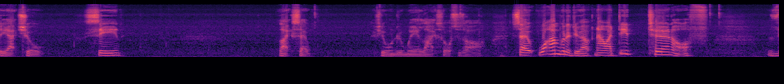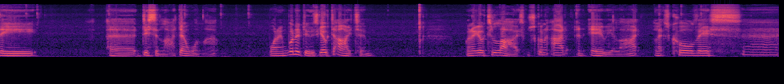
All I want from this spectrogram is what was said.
the actual scene. Like so if you're wondering where light sources are. So what I'm going to do now I did turn off the uh, distant light. I don't want that. What I'm going to do is go to item. I'm going to go to lights I'm just going to add an area light. Let's call this uh,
